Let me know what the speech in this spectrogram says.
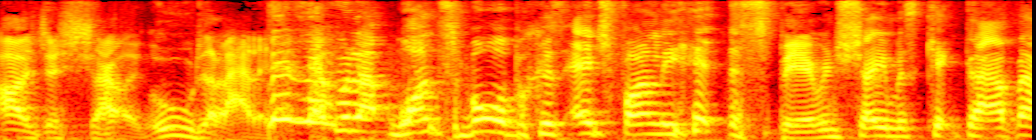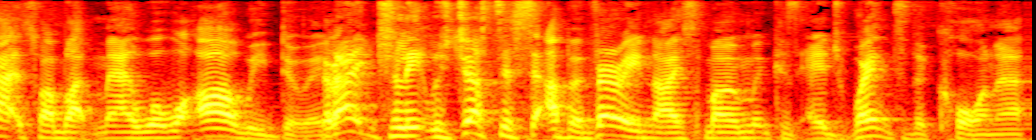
I was just shouting, ooh, the lally. Then leveled up once more because Edge finally hit the spear and Sheamus kicked out of that. So I'm like, man, well, what are we doing? But actually, it was just to set up a very nice moment because Edge went to the corner.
